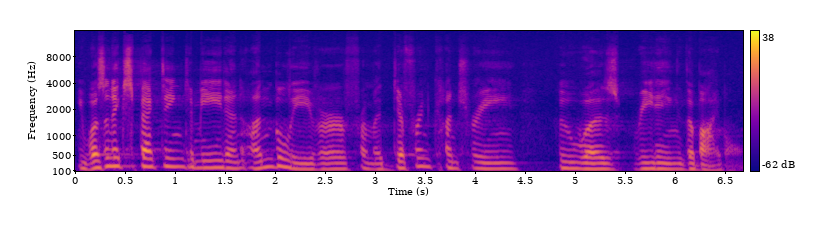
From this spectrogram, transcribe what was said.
He wasn't expecting to meet an unbeliever from a different country who was reading the Bible.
